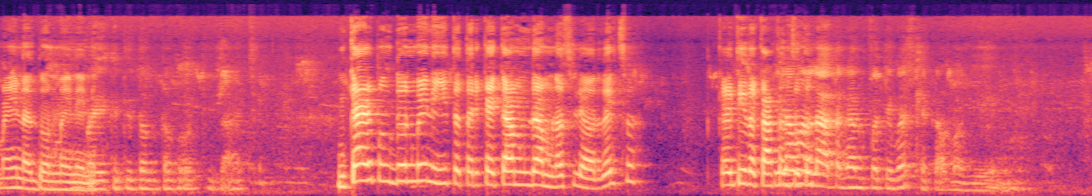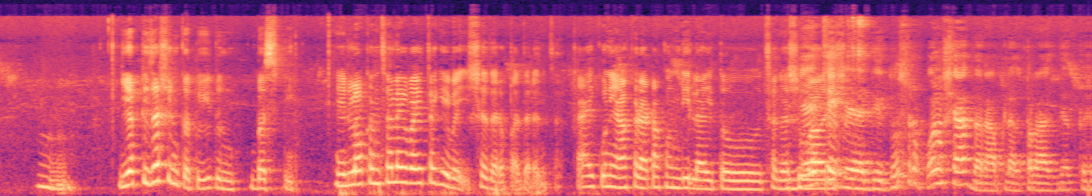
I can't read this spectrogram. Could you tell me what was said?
महिना दोन महिन्यानी. बाई किती दगदग होती जायची. काय मग दोन महिने इथं तरी काही काम दाम नसल्यावर जायचं. काय तिथं तिला काकांचं म्हणलं आता गणपती बसले का मग येईन? हम्म. एकटी जाशील का तू इथून बसती हे लोकांचा लय वाईचा घे बाई शेजारा पाजारांचा काय कोणी आकडा टाकून दिलाय तो सगळ्या दे दुसरं कोण शेजार आपल्याला त्रास देतोय?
